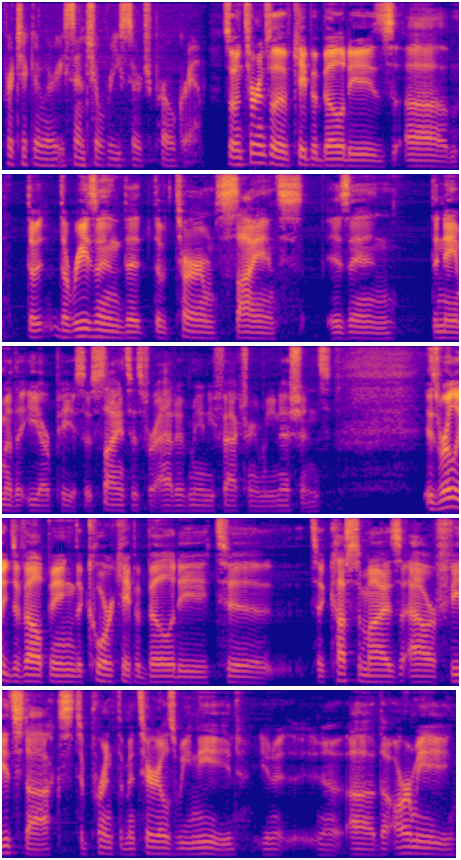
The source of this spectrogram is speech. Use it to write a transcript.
particular essential research program. So, in terms of capabilities, um, the the reason that the term science is in the name of the ERP, so Sciences for additive manufacturing munitions, is really developing the core capability to to customize our feedstocks to print the materials we need. You know, you know uh, the Army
